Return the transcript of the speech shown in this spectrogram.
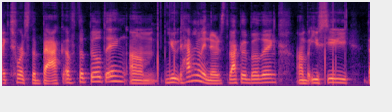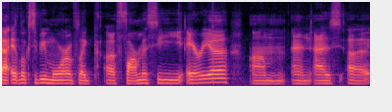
like towards the back of the building. Um, you haven't really noticed the back of the building. Um, but you see that it looks to be more of like a pharmacy area. Um, and as uh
